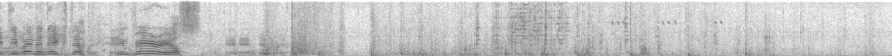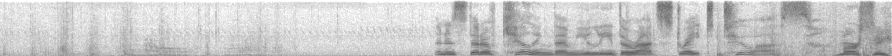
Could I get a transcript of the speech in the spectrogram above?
Lady Benedicta, Imperials! And instead of killing them, you lead the rat straight to us. Mercy.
